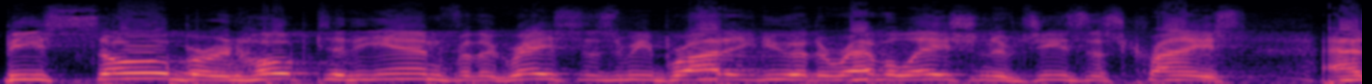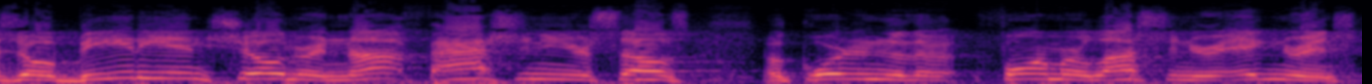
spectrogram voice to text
Be sober and hope to the end, for the grace is to be brought to you at the revelation of Jesus Christ. As obedient children, not fashioning yourselves according to the former lust in your ignorance,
